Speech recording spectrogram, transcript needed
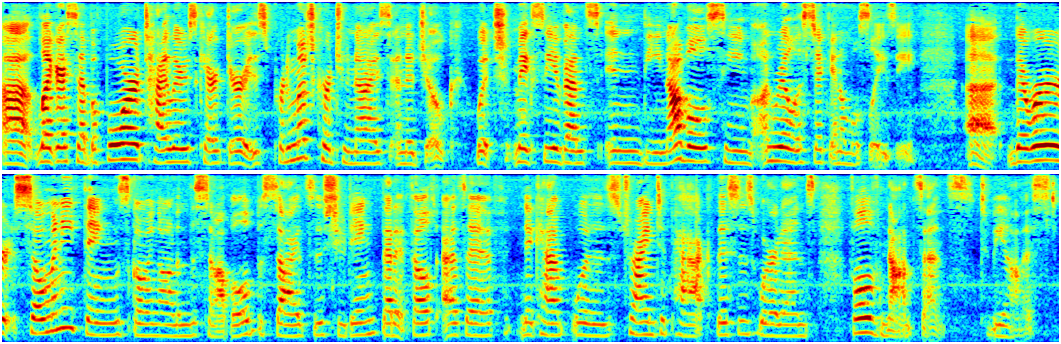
Uh, like I said before, Tyler's character is pretty much cartoonized and a joke, which makes the events in the novel seem unrealistic and almost lazy. Uh, there were so many things going on in this novel besides the shooting that it felt as if Nijkamp was trying to pack This Is Where It Ends full of nonsense, to be honest.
